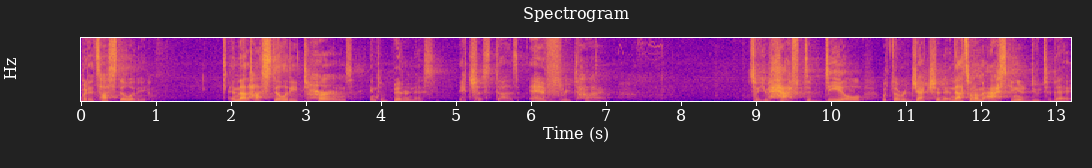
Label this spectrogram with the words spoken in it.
But it's hostility. And that hostility turns into bitterness. It just does every time. So you have to deal with the rejection. And that's what I'm asking you to do today.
